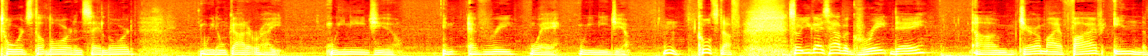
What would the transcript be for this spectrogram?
towards the Lord and say, Lord, we don't got it right. We need you. In every way, we need you. Hmm, cool stuff. So, you guys have a great day. Um, Jeremiah 5 in the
